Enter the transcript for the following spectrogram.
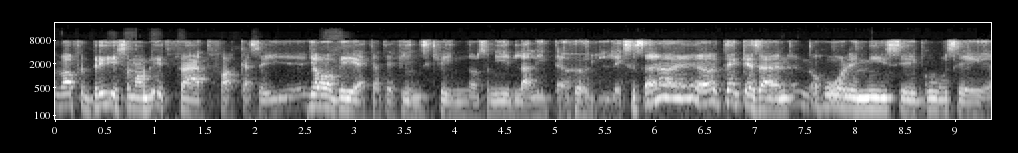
varför bryr sig man blir ett fat fuck? Alltså, jag vet ju att det finns kvinnor som gillar lite hull. Liksom. Så här, jag tänker så här, en hårig, mysig, gosig,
